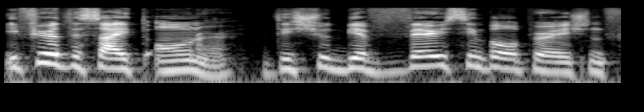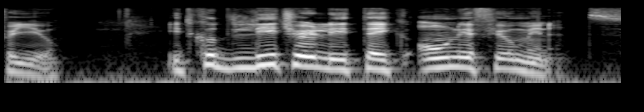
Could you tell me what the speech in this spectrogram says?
If you're the site owner, this should be a very simple operation for you. It could literally take only a few minutes.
